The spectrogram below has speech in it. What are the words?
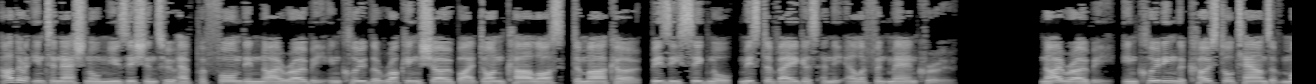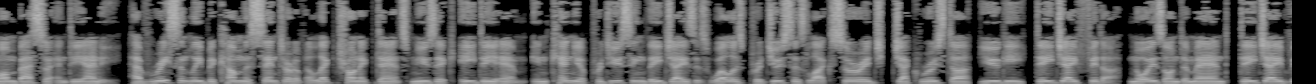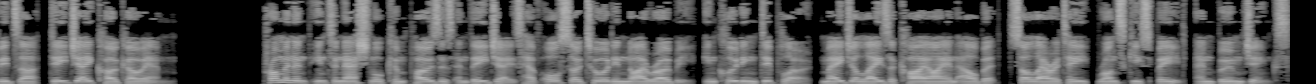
Other international musicians who have performed in Nairobi include The Rocking Show by Don Carlos, DeMarco, Busy Signal, Mr. Vegas and the Elephant Man Crew. Nairobi, including the coastal towns of Mombasa and Diani, have recently become the center of electronic dance music (EDM) in Kenya, producing DJs as well as producers like Suraj, Jack Rooster, Yugi, DJ Fitter, Noise on Demand, DJ Vidza, DJ Coco M. Prominent international composers and DJs have also toured in Nairobi, including Diplo, Major Lazer Kai and Albert, Solarity, Ronski Speed, and Boom Jinx.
